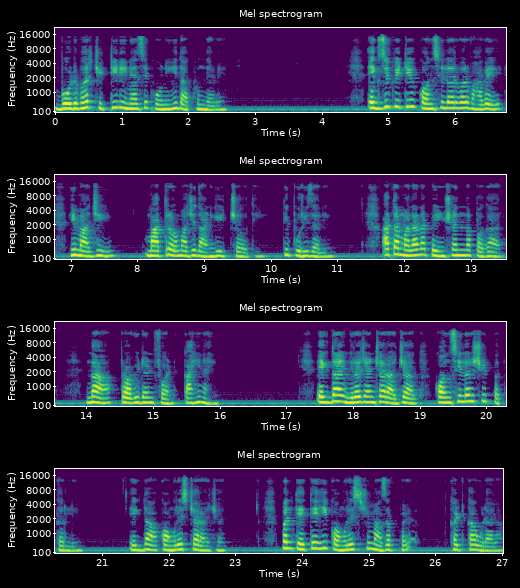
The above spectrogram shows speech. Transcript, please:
बोटभर चिठ्ठी लिहिण्याचे कोणीही दाखवून द्यावे. एक्झिक्युटिव्ह कॉन्सिलरवर व्हावे ही माझी मात्र माझी दांडगी इच्छा होती. ती पुरी झाली. आता मला ना पेन्शन ना पगार ना प्रॉव्हिडंट फंड काही नाही. एकदा इंग्रजांच्या राज्यात कॉन्सिलरशिप पत्करली. एकदा काँग्रेसच्या राज्यात. पण तेथेही काँग्रेसची माझा खटका उडाला.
